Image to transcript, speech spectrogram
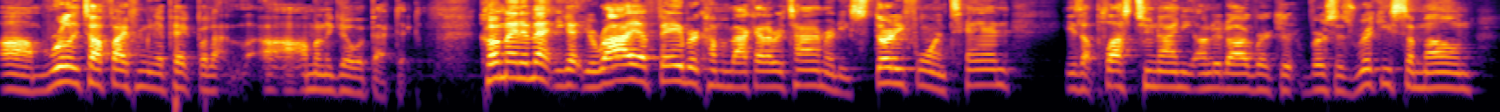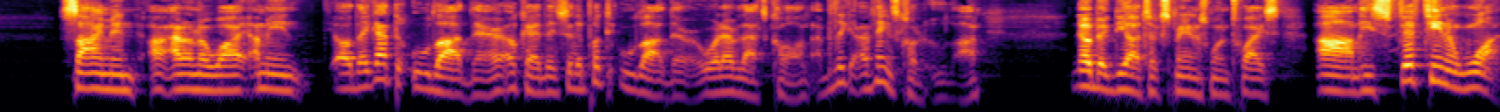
Um, really tough fight for me to pick, but I, I'm going to go with Bektik. Co-main event, you got Urijah Faber coming back out of retirement. He's 34 and 10. He's a plus 290 underdog versus Ricky Simone. Simon, I, I don't know why. I mean, oh, they got the Ulad there. Okay, they so they put the Ulad there or whatever that's called. I think I think it's called Ulad. No big deal. I took Spanish one twice. Um, he's 15 and one.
